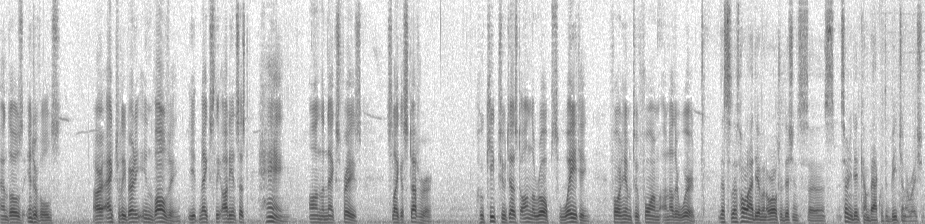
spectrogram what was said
and those intervals are actually very involving. It makes the audience just hang on the next phrase. It's like a stutterer who keeps you just on the ropes waiting for him to form another word this, this whole idea of an oral tradition uh, certainly did come back with the Beat generation.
